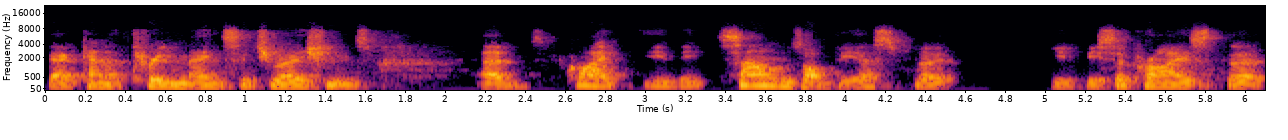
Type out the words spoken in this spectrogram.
They're kind of three main situations. Uh, quite, it sounds obvious, but you'd be surprised that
